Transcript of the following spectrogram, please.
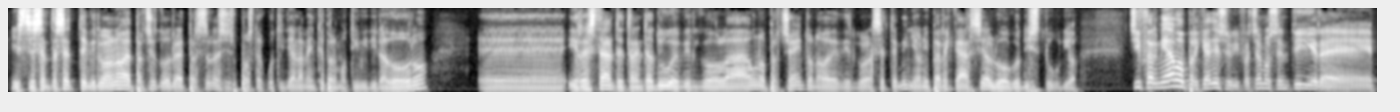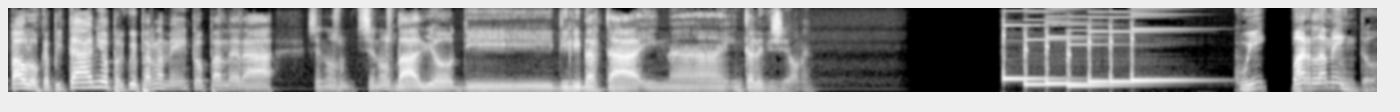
Il 67,9% delle persone si sposta quotidianamente per motivi di lavoro, eh, il restante 32,1%, 9,7 milioni per recarsi al luogo di studio. Ci fermiamo perché adesso vi facciamo sentire Paolo Capitanio, per cui il Parlamento parlerà, se non, se non sbaglio, di, di libertà in, uh, in televisione. Qui Parlamento.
